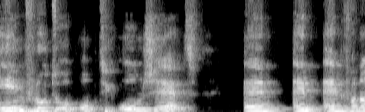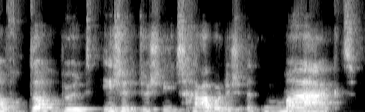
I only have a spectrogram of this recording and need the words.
invloed op, op die omzet. En, en, en vanaf dat punt is het dus niet schaalbaar. Dus het maakt,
